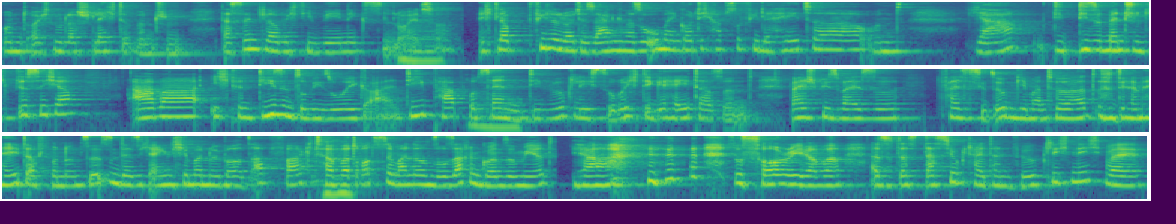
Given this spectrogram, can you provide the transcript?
und euch nur das Schlechte wünschen. Das sind, glaube ich, die wenigsten Leute. Ich glaube, viele Leute sagen immer so, oh mein Gott, ich habe so viele Hater und ja, die, diese Menschen gibt es sicher. Aber ich finde, die sind sowieso egal. Die paar Prozent, die wirklich so richtige Hater sind. Beispielsweise falls es jetzt irgendjemand hört, der ein Hater von uns ist und der sich eigentlich immer nur über uns abfuckt, aber trotzdem alle unsere Sachen konsumiert. Ja, so sorry, aber also das, das juckt halt dann wirklich nicht, weil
